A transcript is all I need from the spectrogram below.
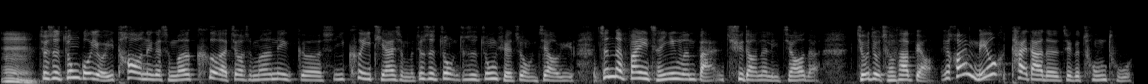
嗯就是中国有一套那个什么课叫什么那个是一课一题还是什么，就是中就是中学这种教育，真的翻译成英文版去到那里教的九九乘法表，也好像没有太大的这个冲突。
